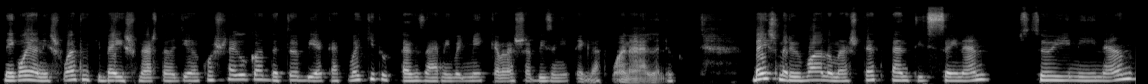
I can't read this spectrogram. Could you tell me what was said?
még olyan is volt, aki beismerte a gyilkosságokat, de többieket vagy ki tudták zárni, vagy még kevesebb bizonyíték lett volna ellenük. Beismerő vallomást tett Pentis Szöjnen, Szöjninen mhm.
